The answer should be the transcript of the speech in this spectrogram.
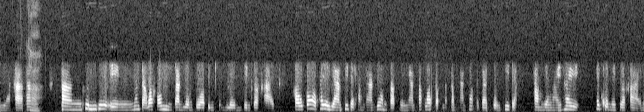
นีค่ะทางทางขึ้นที่เองเนื่องจากว่าเขามีการรวมตัวเป็นชมรมเป็นเครือข่ายเขาก็พยายามที่จะทำงานร่วมกับหน่วยงานภาครัฐกับทำงานภาคประชาชนที่จะทำยังไงให้ ให้คนในเครือข่ายใน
